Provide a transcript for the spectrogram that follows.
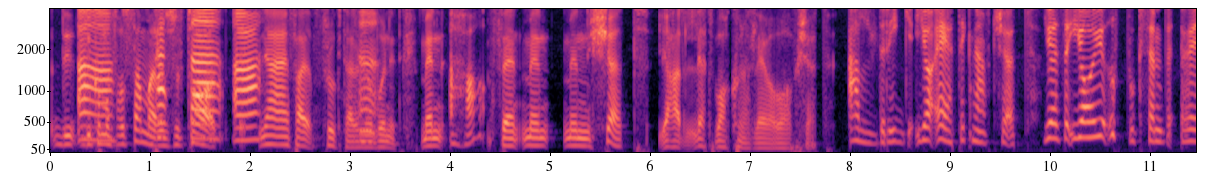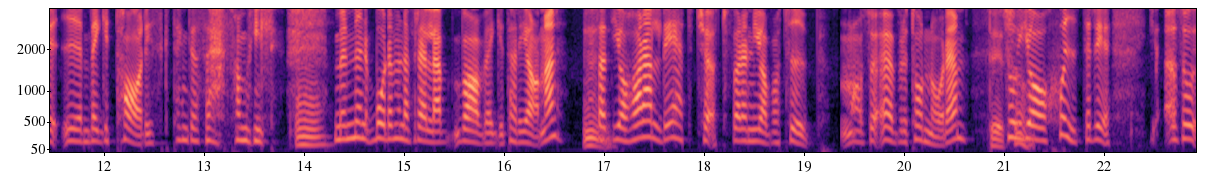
du, du Ah, kommer få samma pasta, resultat. ah. Nej, frukt hade nog vunnit. Men, för, men, men kött, jag hade lätt bara kunnat leva bara på kött. Aldrig. Jag äter knappt kött. Jag är, så, jag är ju uppvuxen eh, i en vegetarisk, tänkte jag säga, familj. Mm. Men mina, båda mina föräldrar var vegetarianer. Så att jag har aldrig ätit kött förrän jag var typ alltså, övre tonåren. Så, så. jag skiter i det. Alltså,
